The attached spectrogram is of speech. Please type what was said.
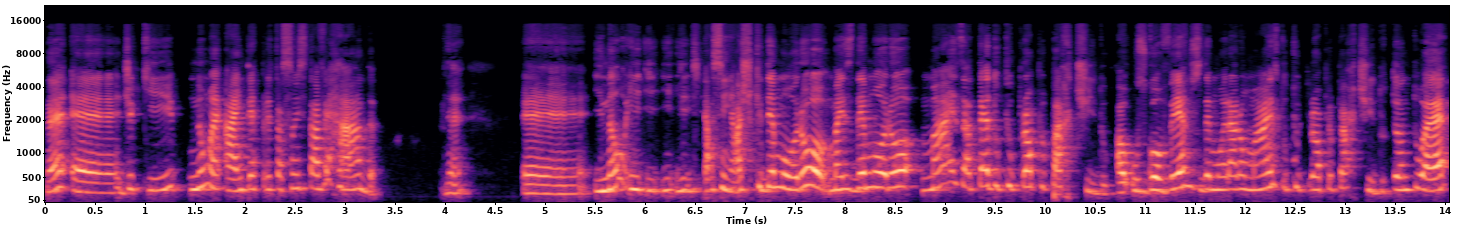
né, é, de que não é, a interpretação estava errada. Né? É, e não, e, e, assim, acho que demorou, mas demorou mais até do que o próprio partido. Os governos demoraram mais do que o próprio partido. Tanto é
